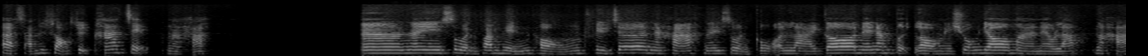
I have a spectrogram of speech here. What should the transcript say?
เอ่อ32.57 นะคะอ่าในส่วนความเห็นของฟิวเจอร์นะคะ ในส่วน Go ออนไลน์ก็แนะนำเปิดลองในช่วงย่อมาแนวรับนะคะ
